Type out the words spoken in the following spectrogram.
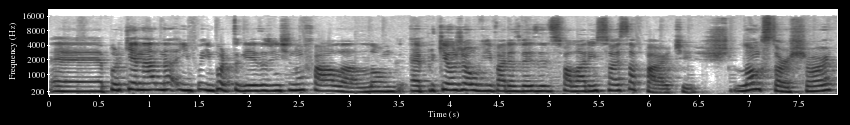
É, porque na, na, em, em, português a gente não fala long. É porque eu já ouvi várias vezes eles falarem só essa parte. Long story short.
